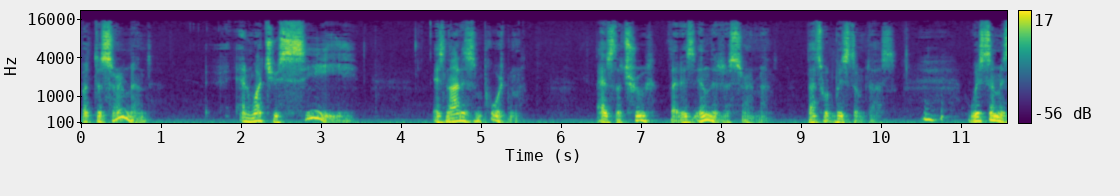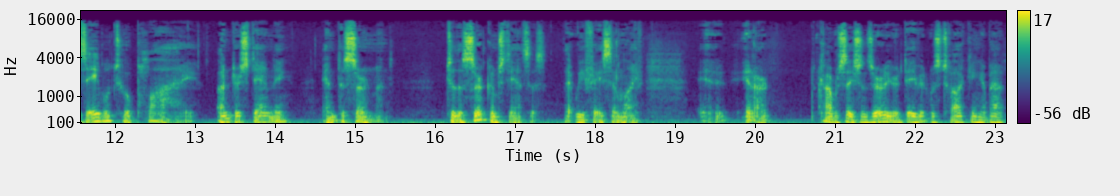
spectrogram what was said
But discernment and what you see is not as important as the truth that is in the discernment. That's what wisdom does. Mm-hmm. Wisdom is able to apply understanding and discernment to the circumstances that we face in life. In our conversations earlier, David was talking about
